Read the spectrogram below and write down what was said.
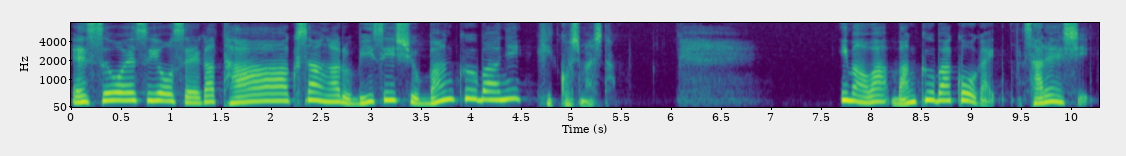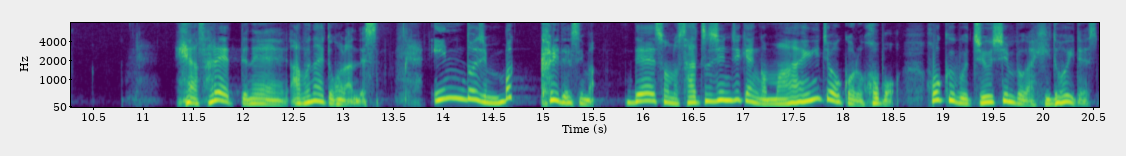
SOS 要請がたくさんある BC 州バンクーバーに引っ越しました。今はバンクーバー郊外、サレー市。いや、サレーってね、危ないとこなんです。インド人ばっかりです、今。で、その殺人事件が毎日起こる、ほぼ。北部中心部がひどいです。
